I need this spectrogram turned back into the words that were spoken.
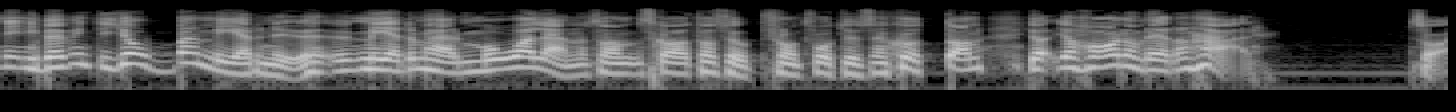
Ni, ni, behöver inte jobba mer nu med de här målen som ska tas upp från 2017. Jag, jag har dem redan här. Så.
